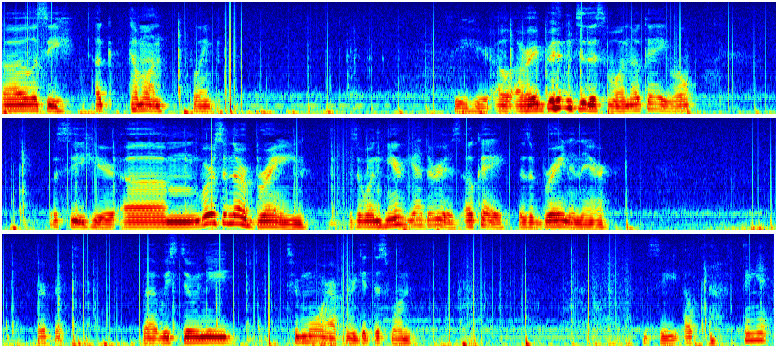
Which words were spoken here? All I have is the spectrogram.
Uh, let's see. Uh, come on, blink. see here. Oh, I already been to this one. Okay, well. Let's see here. Um, where's in our brain? Is there one here? Yeah, there is. Okay, there's a brain in there. Perfect. But we still need two more after we get this one. Let's see. Oh, dang it.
